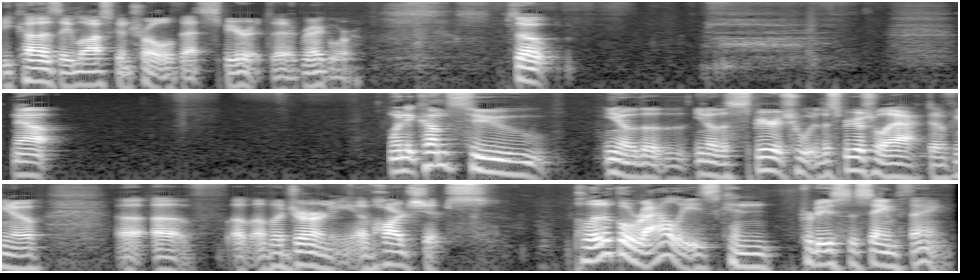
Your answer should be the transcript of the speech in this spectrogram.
because they lost control of that spirit, that egregore. So now, when it comes to you know the you know the spiritual the spiritual act of you know uh, of, of of a journey of hardships, political rallies can produce the same thing.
